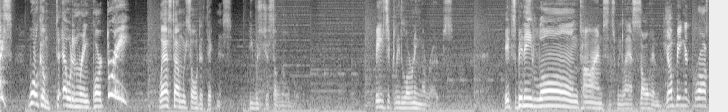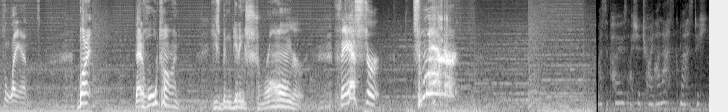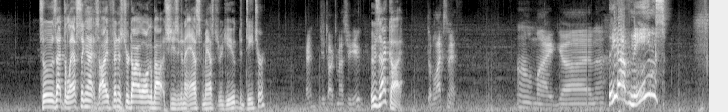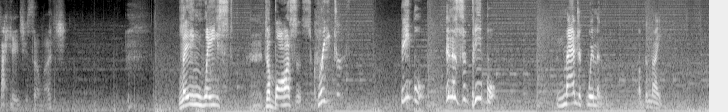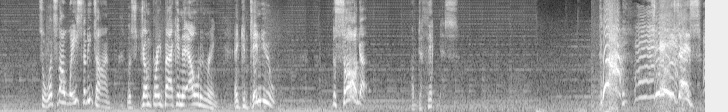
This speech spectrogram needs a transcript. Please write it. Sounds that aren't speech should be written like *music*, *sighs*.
guys! Welcome to Elden Ring Part 3! Last time we saw the thickness, he was just a little boy. Basically learning the ropes. It's been a long time since we last saw him jumping across the land. But that whole time, he's been getting stronger, faster, smarter! So is that the last thing I, I finished your dialogue about? She's gonna ask Master Hewg to teach her. Okay, did you talk to Master Yu? Who's that guy? The blacksmith. Oh my god. They have names. *laughs* I hate you so much. Laying waste to bosses, creatures, people, innocent people, and magic women of the night. So let's not waste any time. Let's jump right back into Elden Ring and continue the saga of the thickness. Ah! Jesus!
